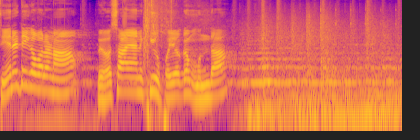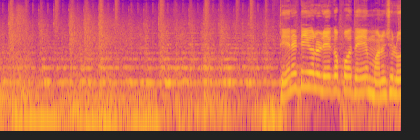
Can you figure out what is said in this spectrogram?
తేనెటీగ వలన వ్యవసాయానికి ఉపయోగం ఉందా? తేనెటీగలు లేకపోతే మనుషులు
